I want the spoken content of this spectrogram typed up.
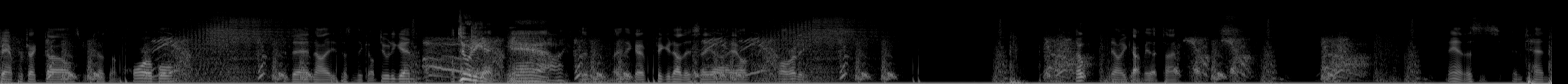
spam projectiles because I'm horrible. And then uh, he doesn't think I'll do it again. I'll do it again! Yeah! I, I think I figured out this AI already. Nope, no, he got me that time. Man, this is intense.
